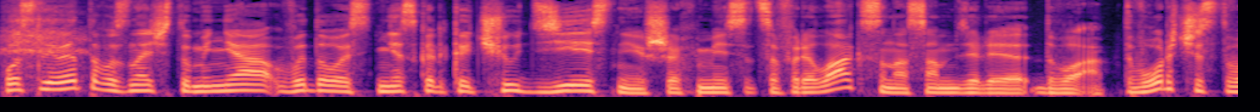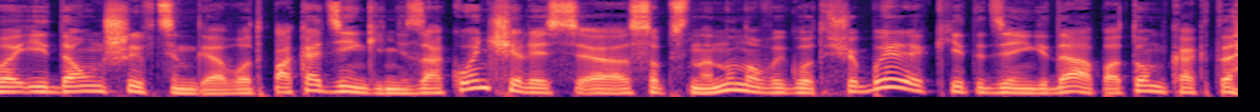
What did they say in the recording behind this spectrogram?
после этого, значит, у меня выдалось несколько чудеснейших месяцев релакса, на самом деле, два. Творчество и дауншифтинга. Вот пока деньги не закончились, э, собственно, ну, Новый год еще были какие-то деньги, да, а потом как-то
